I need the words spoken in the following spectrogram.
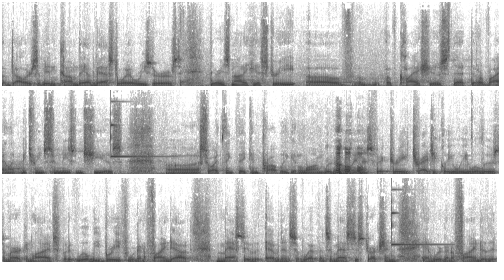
of dollars of income. They have vast oil reserves. There is not a history of, of clashes that are violent between Sunnis and Shias. Uh, so I think they can probably get along. We're going to win this victory. Tragically, we will lose American lives, but it will be brief. We're going to find out massive evidence of weapons of mass destruction, and we're going to find uh, the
